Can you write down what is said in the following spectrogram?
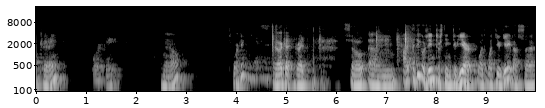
Okay. Working. Now, it's working? Yes. Okay, great. So um, I, I, think it was interesting to hear what, what you gave us uh,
